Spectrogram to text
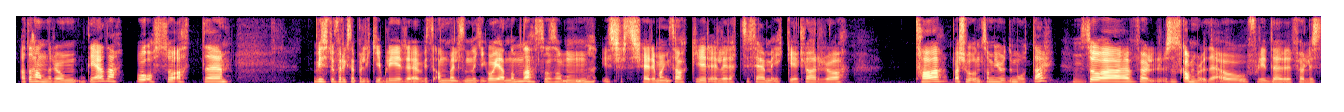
at det handler om det, da. Og også at eh, hvis du f.eks. ikke blir eh, Hvis anmeldelsen ikke går gjennom, da, sånn som skjer i mange saker, eller rettssystemet ikke klarer å ta personen som gjorde det mot deg, mm. så, føler, så, skammer du deg jo fordi det føles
